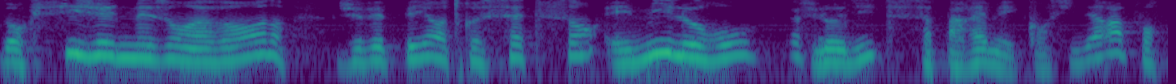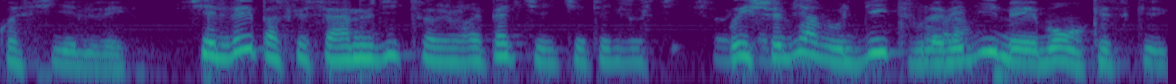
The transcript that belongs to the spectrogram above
Donc si j'ai une maison à vendre, je vais payer entre 700 et 1000 euros l'audit. Ça paraît mais considérable. Pourquoi si élevé si élevé parce que c'est un audit, je le répète, qui, qui est exhaustif. Oui, je sais bien, vous le dites, vous l'avez dit, mais bon, qu'est-ce qu'il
